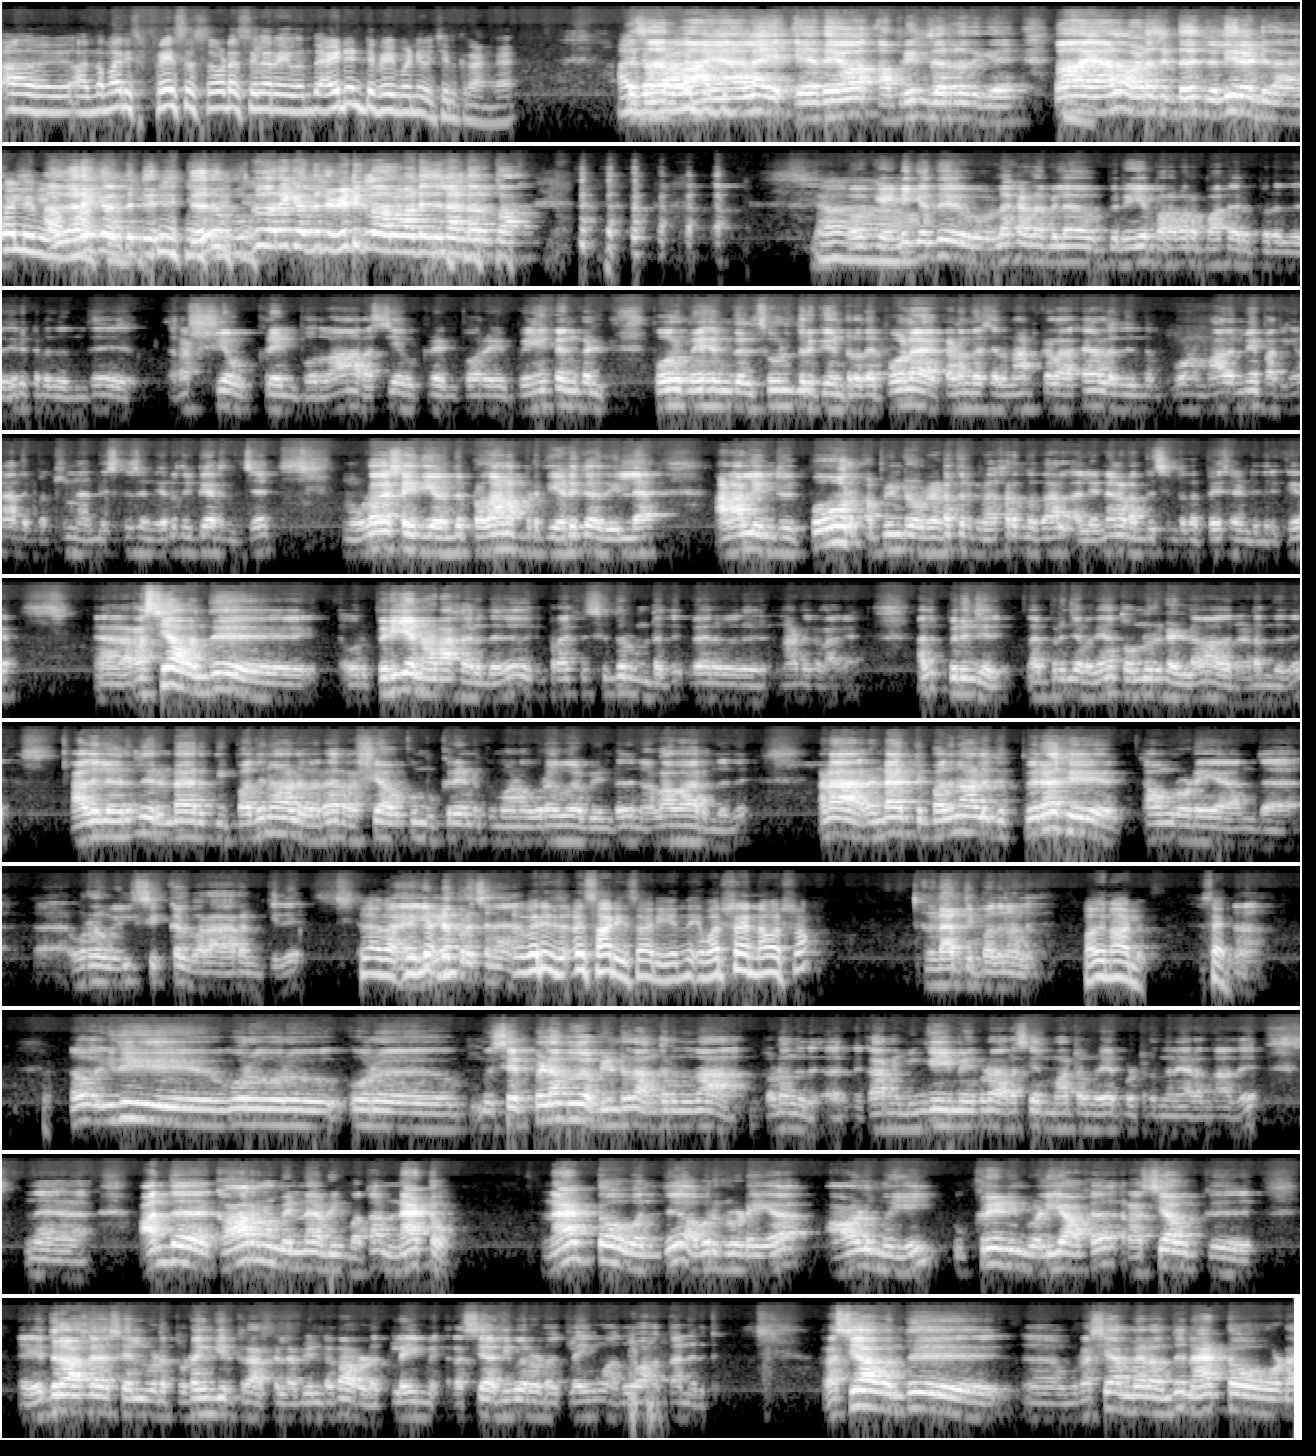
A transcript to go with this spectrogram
அந்த மாதிரி ஃப்ரேசஸோட சிலரை வந்து ஐடென்டிஃபை பண்ணி வச்சிருக்கிறாங்க. வாயால எதையோ அப்படின்னு சொல்றதுக்கு. வாயால வடை சுட்டதுன்னு சொல்லிட வேண்டியதான் அது வரைக்கும் வந்துட்டு தெரு முக்கு வரைக்கும் வந்துட்டு வீட்டுக்குள்ள வர மாட்டேங்குதுன்னு அர்த்தம். ஓகே இன்னைக்கு வந்து உலக அளவில் பெரிய பரபரப்பாக இருக்கிறது இருக்கிறது வந்து ரஷ்ய உக்ரைன் போர் தான். ரஷ்ய உக்ரைன் போரை மேகங்கள் போர் மேகங்கள் சூழ்ந்திருக்குன்றதை போல கடந்த சில நாட்களாக அல்லது இந்த போன மாதமே பார்த்தீங்கன்னா அதை பற்றின டிஸ்கஷன் இருந்துகிட்டே இருந்துச்சு. உலக செய்தியை வந்து பிரதானப்படுத்தி எடுக்கிறது இல்லை. ஆனால் இன்று போர் அப்படின்ற ஒரு இடத்திற்கு நகர்ந்ததால் அதில் என்ன நடந்துச்சுன்றதை பேச வேண்டியது இருக்கு. ரஷ்யா வந்து ஒரு பெரிய நாடாக இருந்தது. அதுக்கு பிறகு சிதறுண்டது வேறு ஒரு நாடுகளாக. அது பிரிஞ்சது. அது பிரிஞ்ச பார்த்தீங்கன்னா தொண்ணூறுகளில் தான் அது நடந்தது. அதுல இருந்து ரெண்டாயிரத்தி பதினாலு வரை ரஷ்யாவுக்கும் உக்ரைனுக்குமான உறவு அப்படின்றது நல்லாவா இருந்தது. ஆனா ரெண்டாயிரத்தி பதினாலுக்கு பிறகு அவங்களுடைய அந்த உறவில் சிக்கல் வர ஆரம்பிக்குது. என்ன பிரச்சனை? வெரி சாரி சாரி வருஷம் என்ன வருஷம்? ரெண்டாயிரத்தி பதினாலு. பதினாலு. சரி. இது ஒரு ஒரு ஒரு பிளவு அப்படின்றது அங்கிருந்து தான் தொடங்குது. அதுக்கு காரணம் இங்கேயுமே கூட அரசியல் மாற்றம் ஏற்பட்டிருந்த நேரம் தான் அது. அந்த காரணம் என்ன அப்படின்னு பார்த்தா நாட்டோ. நாட்டோ வந்து அவர்களுடைய ஆளுமையை உக்ரைனின் வழியாக ரஷ்யாவுக்கு எதிராக செயல்பட தொடங்கி இருக்கிறார்கள் அப்படின்றதான் அவரோட கிளைம் ரஷ்ய அதிபரோட கிளைமும் அதுவாகத்தான் இருக்கு. ரஷ்யா வந்து ரஷ்யா மேல வந்து நாட்டோவோட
